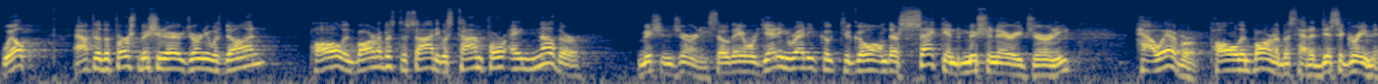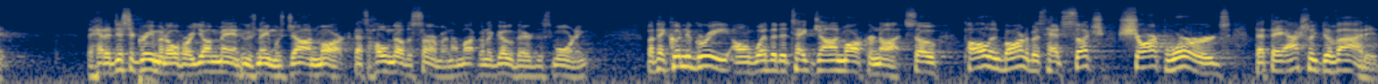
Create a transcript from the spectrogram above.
Well, after the first missionary journey was done, Paul and Barnabas decided it was time for another mission journey. So they were getting ready to go on their second missionary journey. However, Paul and Barnabas had a disagreement. They had a disagreement over a young man whose name was John Mark. That's a whole other sermon. I'm not going to go there this morning. But they couldn't agree on whether to take John Mark or not. So Paul and Barnabas had such sharp words that they actually divided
